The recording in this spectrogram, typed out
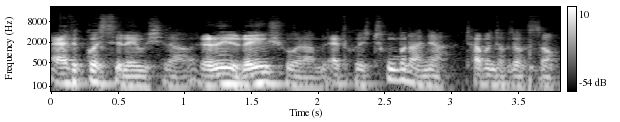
에드코시 레우시라 레우시오라 에드코시 충분하냐 자본 적정성.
